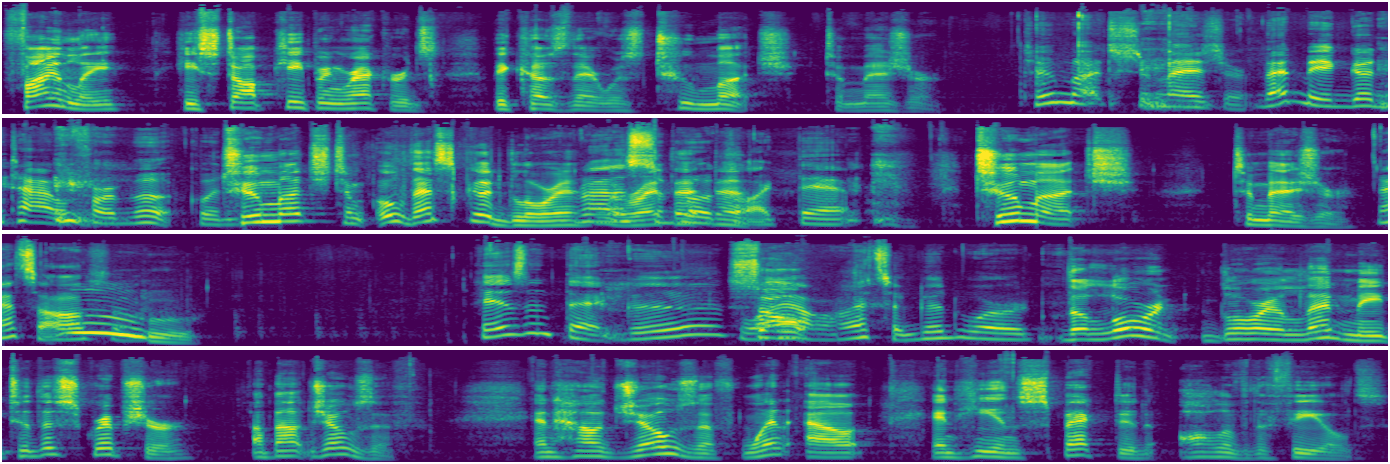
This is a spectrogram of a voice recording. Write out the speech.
Finally, he stopped keeping records because there was too much to measure. Too much to measure. That'd be a good title for a book, wouldn't Too much to, oh, that's good, Gloria. Write us a write that book down. like that. Too much to measure. That's awesome. Ooh. Isn't that good? So- wow, that's a good word. The Lord, Gloria, led me to the scripture about Joseph and how Joseph went out and he inspected all of the fields.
